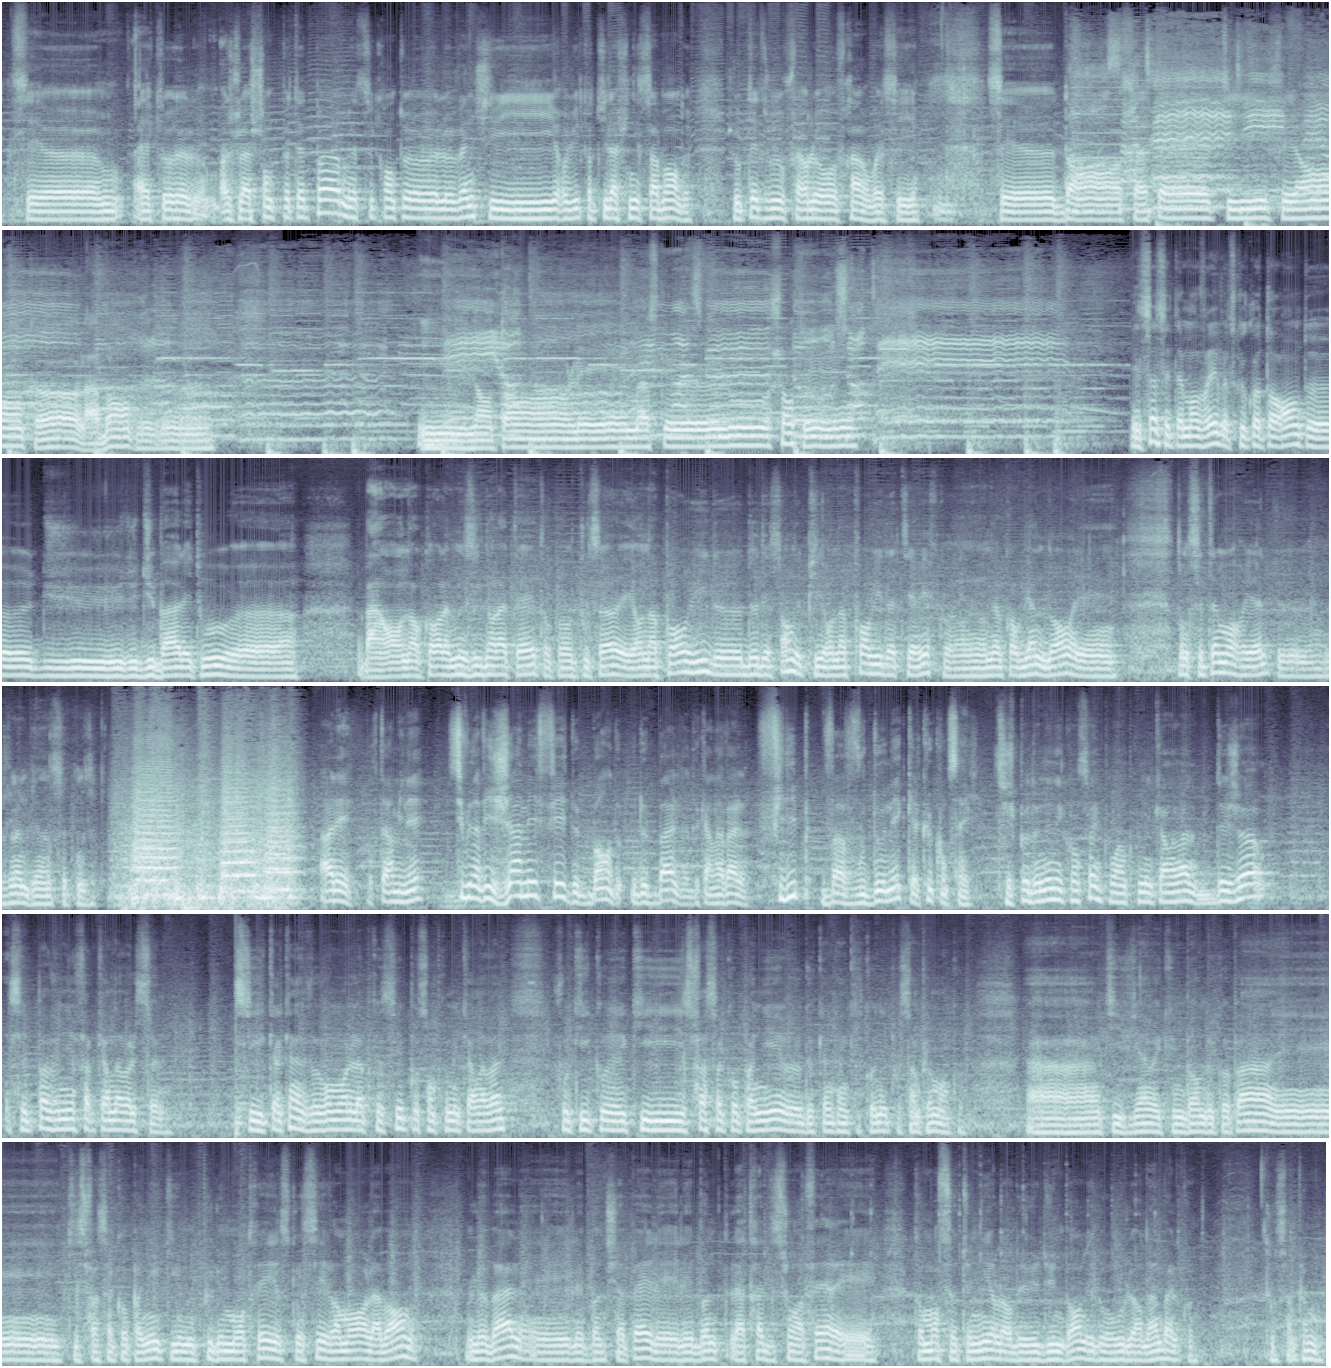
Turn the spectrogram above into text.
C'est euh, bah, je la chante peut-être pas, mais c'est quand le Vench, il, quand il a fini sa bande. Je vais peut-être vous faire le refrain, on va essayer. C'est dans sa tête, il fait encore la bande. Il entend les masques lourds chanter. Et ça, c'est tellement vrai parce que quand on rentre euh, du, bal et tout, euh, ben, on a encore la musique dans la tête, encore tout ça, et on n'a pas envie de, descendre, et puis on n'a pas envie d'atterrir, On est encore bien dedans, et donc c'est tellement réel que je l'aime bien, cette musique. Allez, pour terminer, si vous n'avez jamais fait de bande ou de bal de carnaval, Philippe va vous donner quelques conseils. Si je peux donner des conseils pour un premier carnaval, déjà, c'est pas venir faire le carnaval seul. Si quelqu'un veut vraiment l'apprécier pour son premier carnaval, il faut qu'il se fasse accompagner euh, de quelqu'un qu'il connaît tout simplement. Euh, qui vient avec une bande de copains et qui se fasse accompagner, qui peut lui montrer ce que c'est vraiment la bande, le bal et les bonnes chapelles et les bonnes, la tradition à faire et comment se tenir lors d'une bande ou lors d'un bal, tout simplement.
